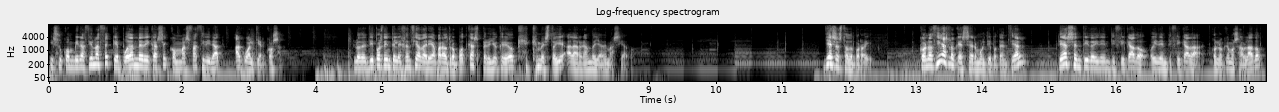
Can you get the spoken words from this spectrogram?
y su combinación hace que puedan dedicarse con más facilidad a cualquier cosa. Lo de tipos de inteligencia daría para otro podcast, pero yo creo que, me estoy alargando ya demasiado. Y eso es todo por hoy. ¿Conocías lo que es ser multipotencial? ¿Te has sentido identificado o identificada con lo que hemos hablado?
